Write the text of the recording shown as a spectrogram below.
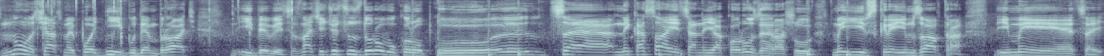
Ну, зараз ми по одній будемо брати і дивитися. Значить, оцю здорову коробку е, це не касається ніякого розіграшу. Ми її вскриємо завтра і ми цей.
